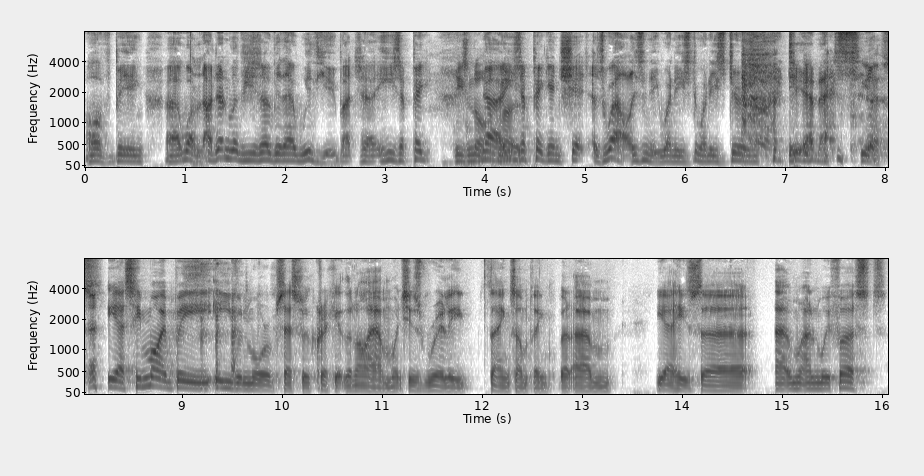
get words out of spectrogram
of being. Uh, well, I don't know whether he's over there with you, but uh, he's a pig. He's not, No, no. he's a pig in shit as well, isn't he? When he's when he's doing TMS. yes, yes, he might be even more obsessed with cricket than I am, which is really saying something. But um, yeah, he's uh, uh, and we first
